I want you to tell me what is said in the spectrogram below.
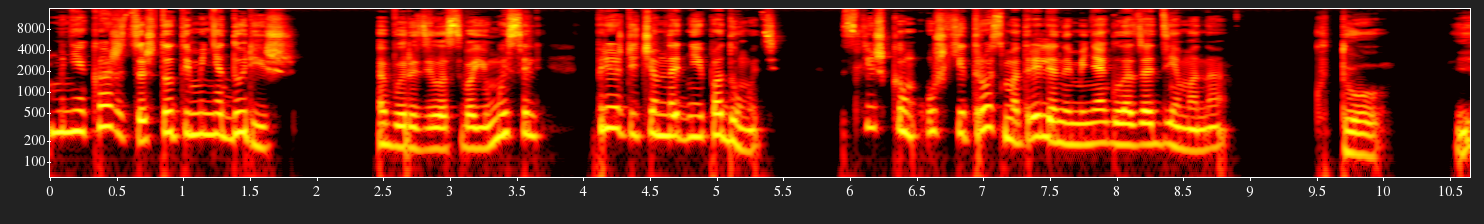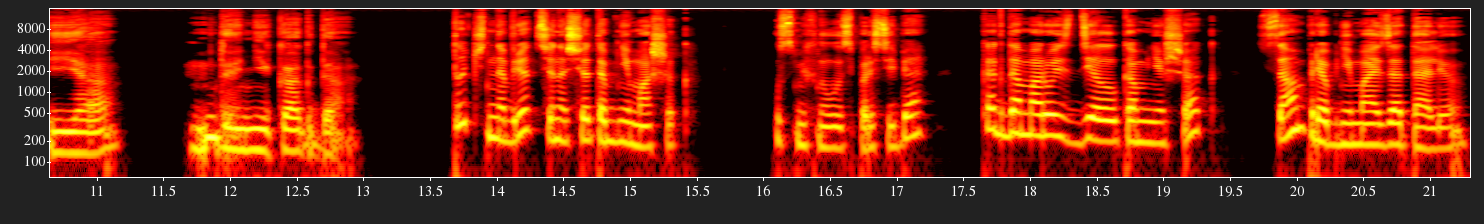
«Мне кажется, что ты меня дуришь», — выразила свою мысль, прежде чем над ней подумать. Слишком уж хитро смотрели на меня глаза демона. «Кто? Я? Да никогда!» «Точно врет все насчет обнимашек», — усмехнулась про себя, — когда Мороз сделал ко мне шаг, сам приобнимая за талию.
